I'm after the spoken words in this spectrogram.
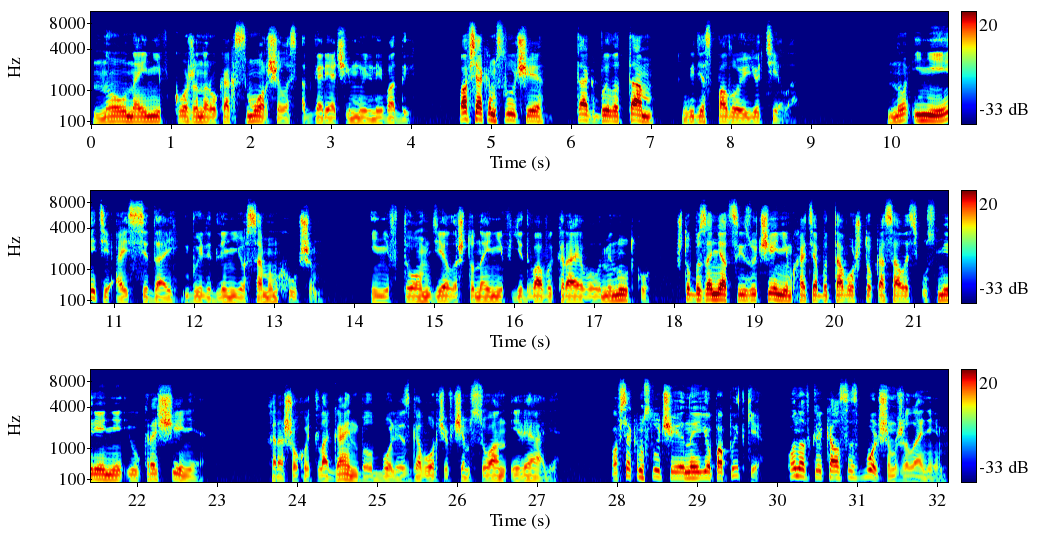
но у Найнив кожа на руках сморщилась от горячей мыльной воды. Во всяком случае, так было там, где спало ее тело. Но и не эти Айз Седай были для нее самым худшим. И не в том дело, что Найнив едва выкраивала минутку, чтобы заняться изучением хотя бы того, что касалось усмирения и укрощения. Хорошо, хоть Логайн был более сговорчив, чем Суан и Лиане. Во всяком случае, на ее попытки он откликался с большим желанием.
